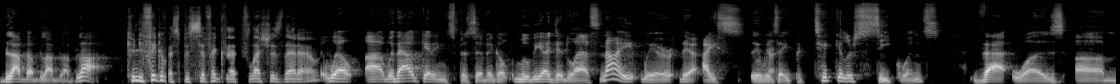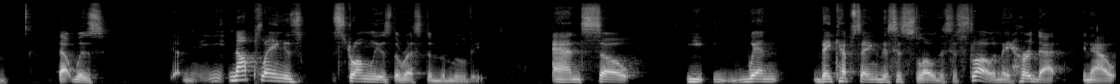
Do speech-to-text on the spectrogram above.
blah, blah, blah, blah, blah. Can you think of a specific that fleshes that out? Well, uh, without getting specific, a movie I did last night where there, I, there was a particular sequence that was um, that was not playing as strongly as the rest of the movie. And so you, when they kept saying, this is slow, this is slow, and they heard that now,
